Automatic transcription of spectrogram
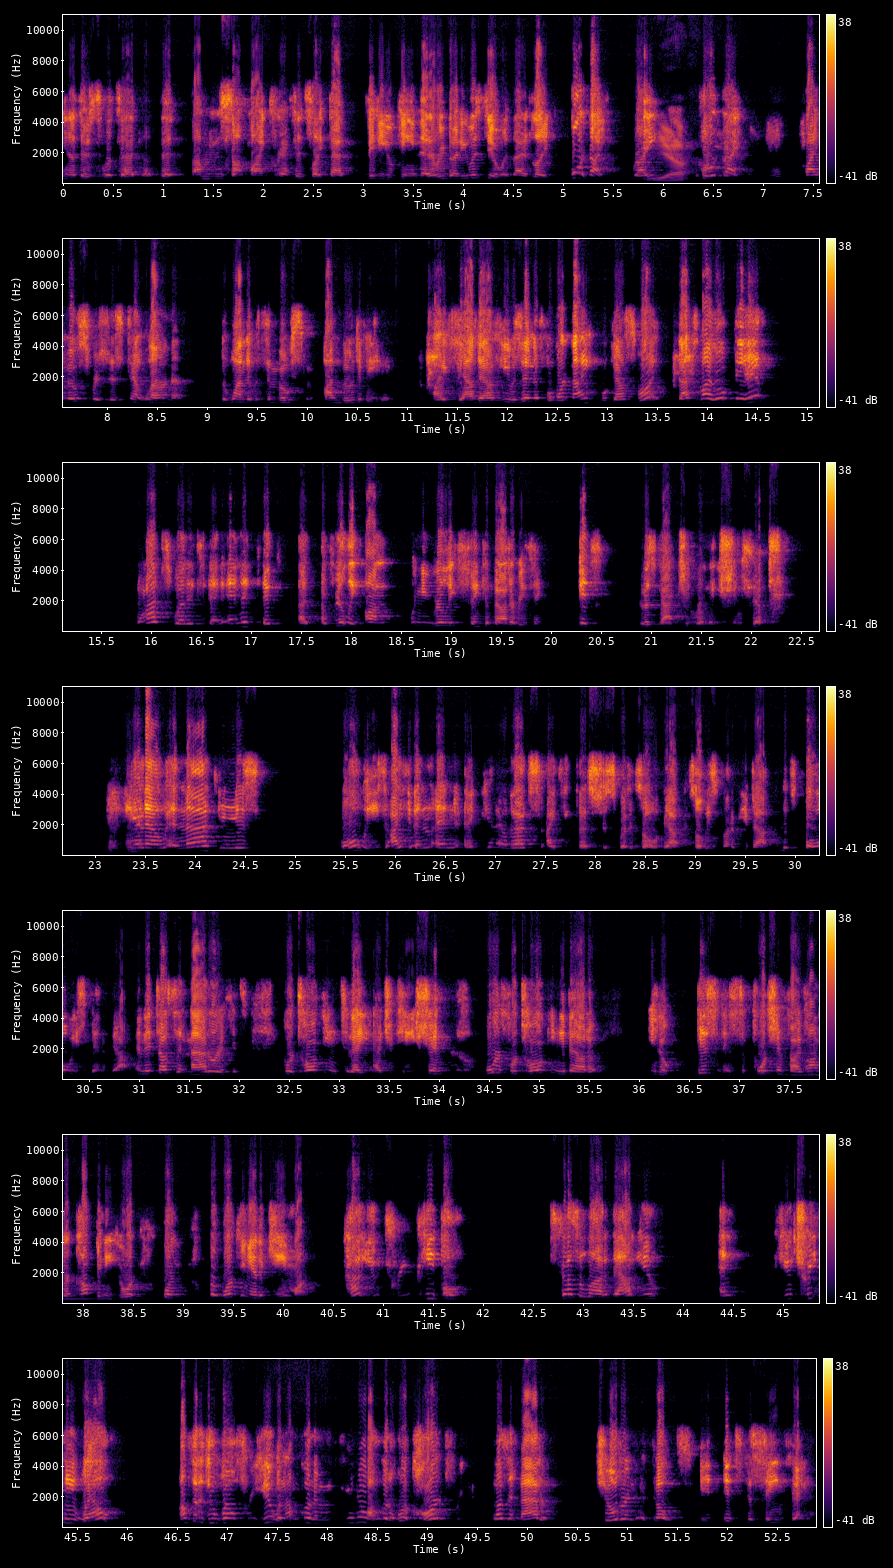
you know, there's what's that? That I mean, it's not Minecraft. It's like that video game that everybody was doing. That like Fortnite, right? Yeah. Fortnite. Mm-hmm. My most resistant learner, the one that was the most unmotivated I found out he was in it for Fortnite. Well, guess what? That's my hope to him. That's what it's, and, and it, it I really, on when you really think about everything, it goes back to relationships. Mm-hmm. You know, and that is always, I, and, and, you know, that's, I think that's just what it's all about. It's always going to be about, and it's always been about. And it doesn't matter if it's, if we're talking today education, or if we're talking about, a, you know, business, a Fortune 500 company, or, or, or working at a Kmart how you treat people says a lot about you. And if you treat me well, I'm going to do well for you, and I'm going to, you know, I'm going to work hard for you. Doesn't matter. Children, adults, it, it's the same thing.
